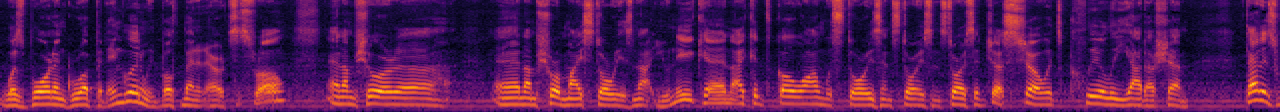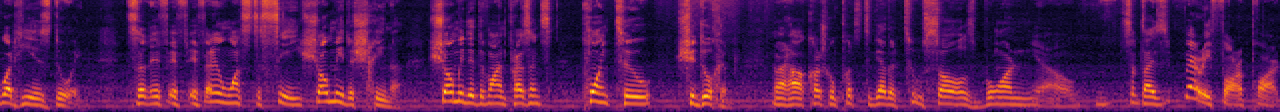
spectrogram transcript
was born and grew up in England. We both met in Eretz Yisrael, and I'm sure... Uh, and I'm sure my story is not unique, and I could go on with stories and stories and stories that just show it's clearly Yad Hashem. That is what he is doing. So if, if, if anyone wants to see, show me the Shekhinah, show me the divine presence, point to Shidduchim. Right, how Koshku puts together two souls born, you know, sometimes very far apart.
